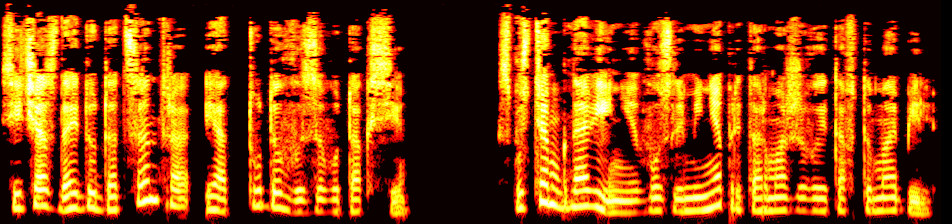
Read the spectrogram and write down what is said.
Сейчас дойду до центра и оттуда вызову такси. Спустя мгновение возле меня притормаживает автомобиль.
